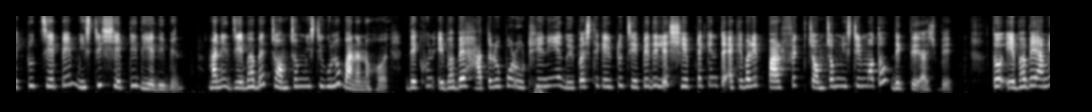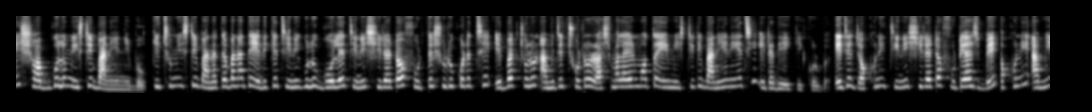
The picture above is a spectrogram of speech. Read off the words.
একটু চেপে মিষ্টির শেপটি দিয়ে দিবেন। মানে যেভাবে চমচম মিষ্টিগুলো বানানো হয়। দেখুন, এভাবে হাতের উপর উঠিয়ে নিয়ে দুই পাশ থেকে একটু চেপে দিলে শেপটা কিন্তু একেবারে পারফেক্ট চমচম মিষ্টির মতো দেখতে আসবে। তো এভাবে আমি সবগুলো মিষ্টি বানিয়ে নিব। কিছু মিষ্টি বানাতে বানাতে এদিকে চিনিগুলো গলে চিনির শিরাটাও ফুটতে শুরু করেছে। এবার চলুন আমি যে ছোট রসমালাইয়ের মতো এই মিষ্টিটি বানিয়ে নিয়েছি, এটা দিয়ে কি করব। এই যে যখনই চিনির শিরাটা ফুটে আসবে, তখনই আমি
